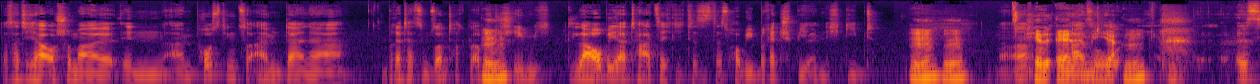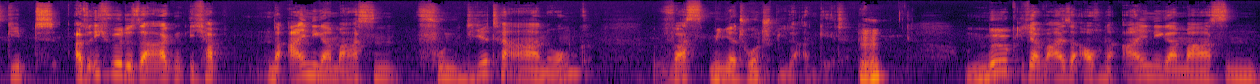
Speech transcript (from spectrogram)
Das hatte ich ja auch schon mal in einem Posting zu einem deiner Bretter zum Sonntag, glaube ich, mhm. geschrieben. Ich glaube ja tatsächlich, dass es das Hobby Brettspielen nicht gibt. Mhm. mhm. Ja, ich erinnere also, mich, ja. Mhm. Es gibt, also ich würde sagen, ich habe eine einigermaßen fundierte Ahnung, was Miniaturenspiele angeht. Mhm. Möglicherweise auch eine einigermaßen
